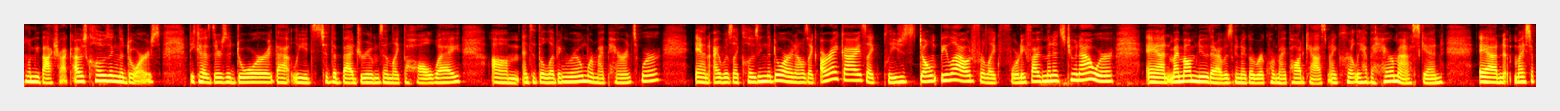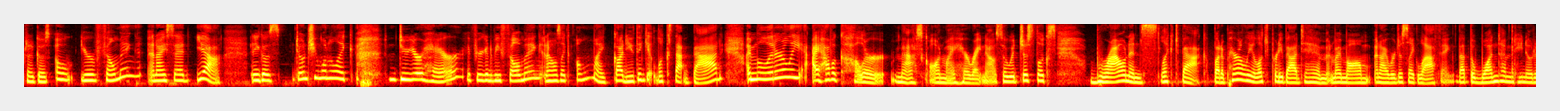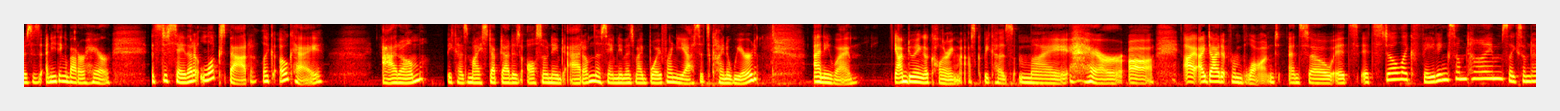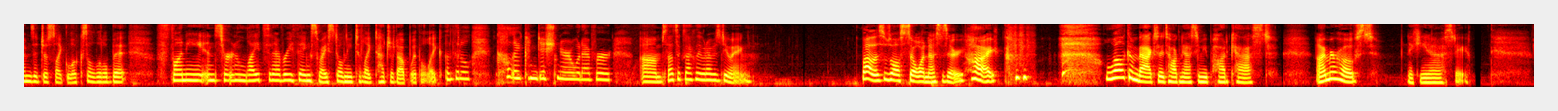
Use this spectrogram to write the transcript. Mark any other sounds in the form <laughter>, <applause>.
let me backtrack. I was closing the doors because there's a door that leads to the bedrooms and like the hallway um, and to the living room where my parents were. And I was like closing the door and I was like, all right, guys, like please don't be loud for like 45 minutes to an hour. And my mom knew that I was going to go record my podcast and I currently have a hair mask in. And my stepdad goes, oh, you're filming? And I said, yeah. And he goes, don't you want to like <laughs> do your hair if you're going to be filming? And I was like, oh my God, you think it looks that bad? I'm literally, I have a color mask on my hair right now. So it just looks brown and slicked back. But apparently it looks pretty bad to him. And my mom and I were just like laughing that the one time that he notices anything about our hair, it's to say that it looks bad. Like, okay, Adam, because my stepdad is also named Adam, the same name as my boyfriend. Yes, it's kind of weird. Anyway, I'm doing a coloring mask because my <laughs> hair uh I, I dyed it from blonde. And so it's it's still like fading sometimes. Like sometimes it just like looks a little bit funny in certain lights and everything. So I still need to like touch it up with a, like a little color conditioner or whatever. Um so that's exactly what I was doing. Wow this was all so unnecessary. Hi. <laughs> Welcome back to the Talk Nasty Me podcast. I'm your host Nikki Nasty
